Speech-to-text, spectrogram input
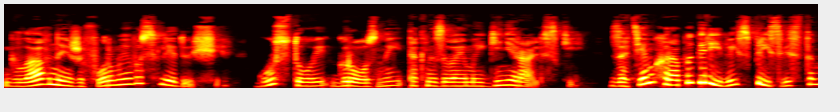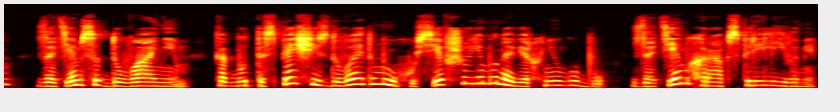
Главные же формы его следующие густой, грозный, так называемый генеральский. Затем храп игривый с присвистом, затем с отдуванием, как будто спящий сдувает муху, севшую ему на верхнюю губу. Затем храп с переливами,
